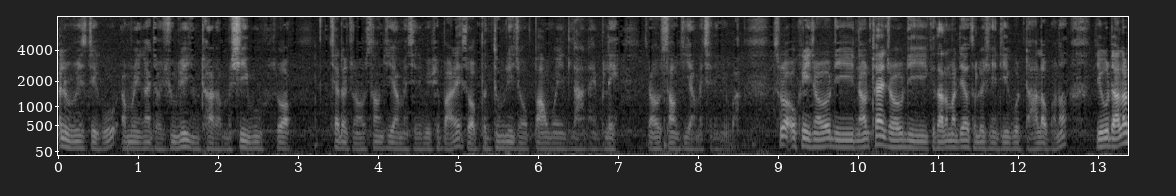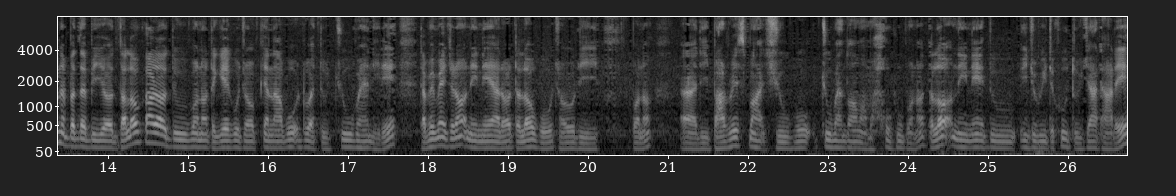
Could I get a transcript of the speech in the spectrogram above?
အဲ့လို risk တွေကို American ကကျွန်တော်ယူလေးယူထားတော့မရှိဘူးဆိုတော့ချက်တော့ကျွန်တော်စောင့်ကြည့်ရမယ့်အခြေအနေမျိုးဖြစ်ပါတယ်ဆိုတော့ဘယ်သူတွေကျွန်တော်ပါဝင်လာနိုင်ပလဲကျွန်တော်စောင့်ကြည့်ရမယ့်အခြေအနေမျိုးပါဆိုတော့ okay ကျွန်တော်တို့ဒီနောက်ထပ်ကျွန်တော်တို့ဒီကစားသမားတယောက်ဆိုလို့ရှိရင်ဒီကိုဓာတ်လောက်ပေါ့နော်ဒီကိုဓာတ်လောက်နဲ့ပတ်သက်ပြီးတော့ဓာတ်လောက်ကတော့သူပေါ့နော်တကယ်ကိုကျွန်တော်ပြန်လာဖို့အတွက်သူကျူးပန်းနေတယ်ဒါပေမဲ့ကျွန်တော်အနေနဲ့ကတော့ဓာတ်လောက်ကိုကျွန်တော်တို့ဒီ ပေါ့နော်အဲဒီ Baris မှယူဖို့ကြိုးပမ်းသွားမှာမဟုတ်ဘူးပေါ့နော်။ဒါတော့အနေနဲ့သူ injury တခုသူရထားတယ်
